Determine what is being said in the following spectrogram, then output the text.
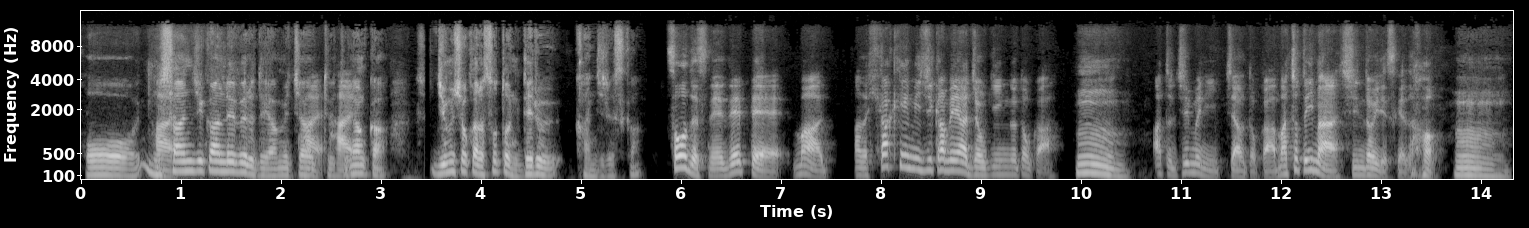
ほう、2、はい3時間レベルでやめちゃうって言って、はいはいなんか、事務所から外に出る感じですか？そうですね。出て、まあ、あの、比較的短めはジョギングとか、うん。あとジムに行っちゃうとか、まあちょっと今しんどいですけど、うん。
